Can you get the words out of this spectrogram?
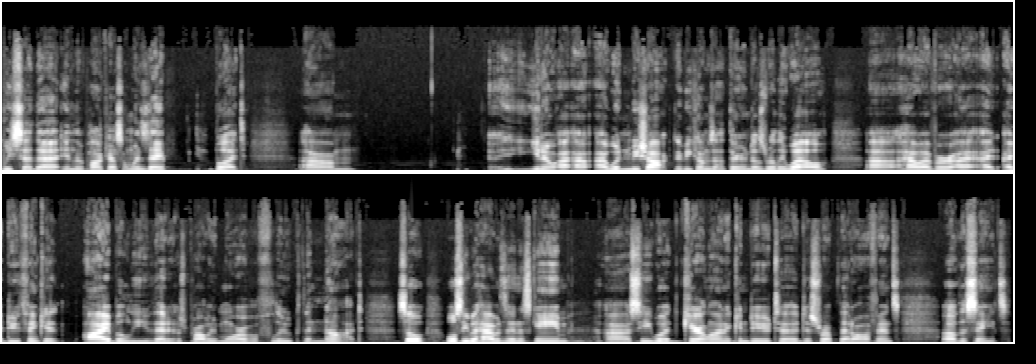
We said that in the podcast on Wednesday, but um, you know, I, I wouldn't be shocked if he comes out there and does really well. Uh, however, I, I, I do think it. I believe that it was probably more of a fluke than not. So we'll see what happens in this game. Uh, see what Carolina can do to disrupt that offense of the Saints.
